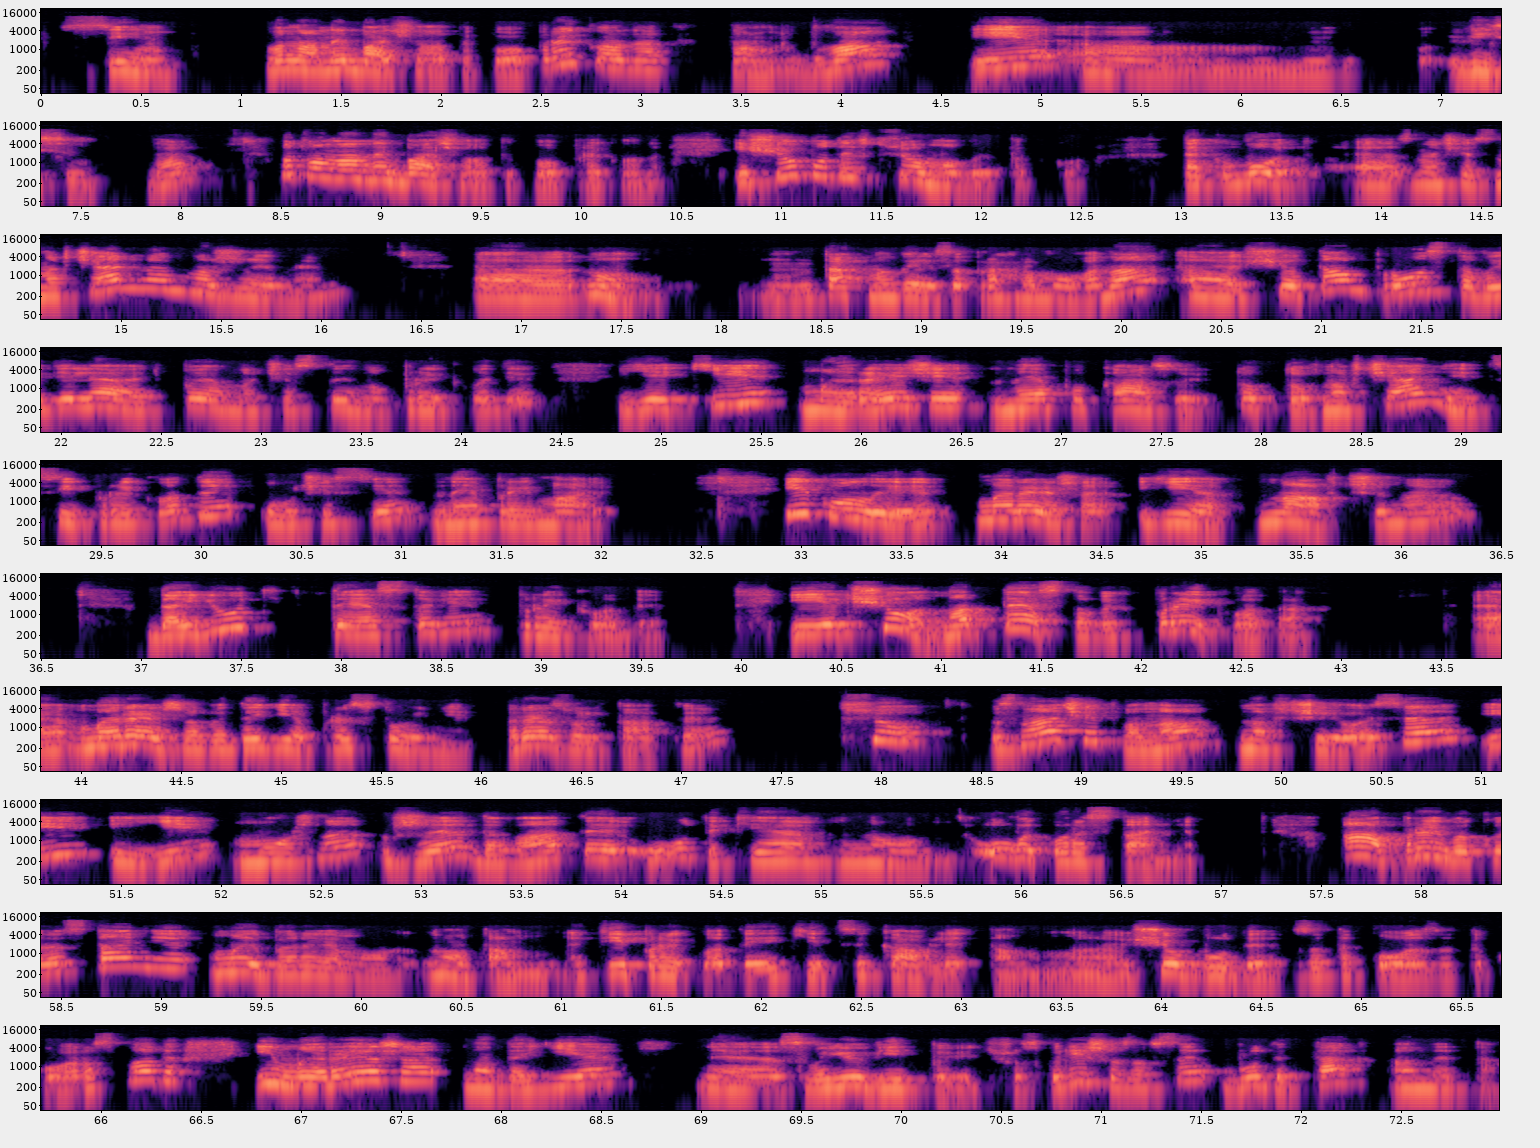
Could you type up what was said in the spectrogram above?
7, вона не бачила такого прикладу, там 2 і 8. Да? От вона не бачила такого прикладу. І що буде в цьому випадку? Так от, е, значить, з навчальної множини, е, ну, так модель запрограмована, е, що там просто виділяють певну частину прикладів, які мережі не показують. Тобто в навчанні ці приклади участі не приймають. І коли мережа є навченою, дають тестові приклади. І якщо на тестових прикладах е, мережа видає пристойні результати, все, значить вона навчилася і її можна вже давати у таке ну, у використання. А при використанні ми беремо ну, там, ті приклади, які цікавлять, там, е, що буде за такого, за такого розкладу, і мережа надає е, свою відповідь, що, скоріше за все, буде так, а не так.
